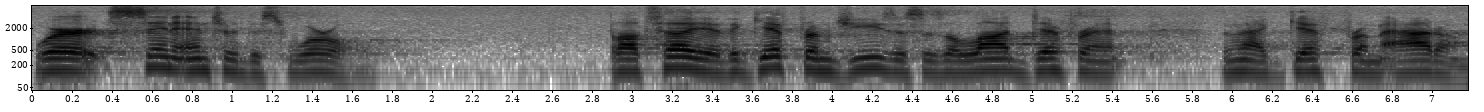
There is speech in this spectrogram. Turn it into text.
where sin entered this world. But I'll tell you, the gift from Jesus is a lot different than that gift from Adam,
